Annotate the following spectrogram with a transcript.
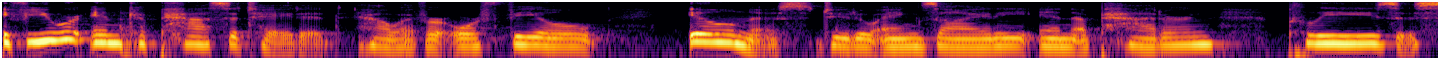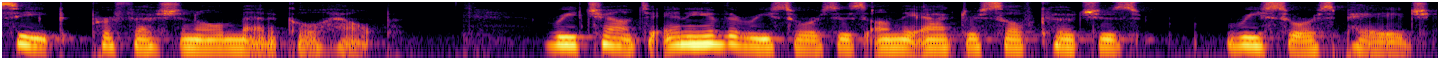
If you are incapacitated, however, or feel illness due to anxiety in a pattern, please seek professional medical help. Reach out to any of the resources on the Actor Self Coaches resource page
